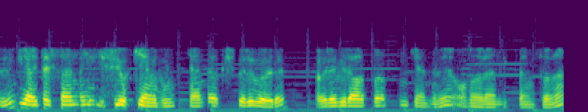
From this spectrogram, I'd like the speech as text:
Dedim ki Aytaş seninle ilgisi yok yani bu kendi akışları böyle. Öyle bir rahatlattım kendimi onu öğrendikten sonra.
